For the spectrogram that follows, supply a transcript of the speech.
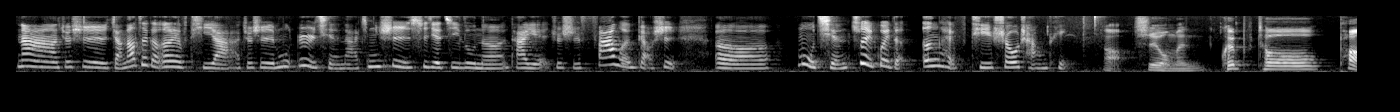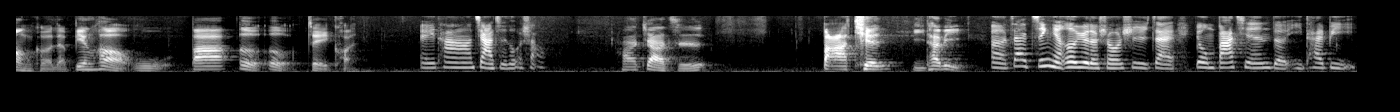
那就是讲到这个 NFT 啊，就是目日前啊，金氏世界纪录呢，它也就是发文表示，呃，目前最贵的 NFT 收藏品。啊，是我们 Crypto Punk 的编号五八二二这一款。哎，它价值多少？它价值八千以太币。呃，在今年二月的时候，是在用八千的以太币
